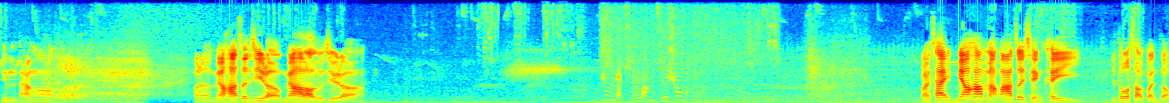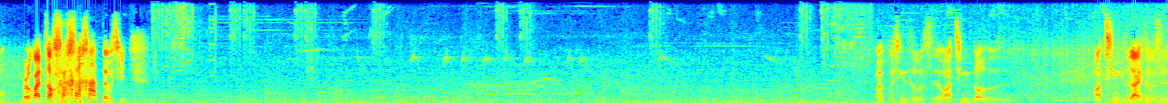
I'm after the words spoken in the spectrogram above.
你唔汤哦。完了，喵哈生气了，喵哈跑出去了。正在前往接收。我来猜，喵哈麻麻醉前可以是多少观众？不是观众，哈哈，对不起。哎，不行，是不是？我要亲走，是不是？我要亲自来，是不是？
